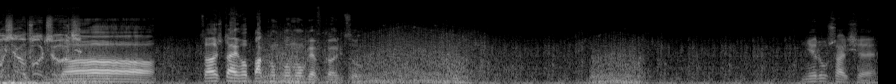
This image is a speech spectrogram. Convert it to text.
musiał poczuć. No, coś tutaj chłopakom pomogę w końcu. Nie ruszaj się.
